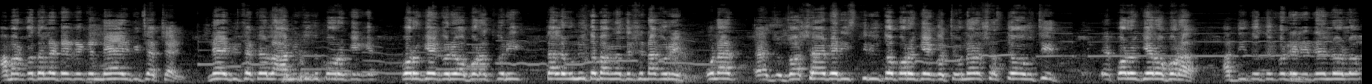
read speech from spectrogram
আমার কথা হলো এটা- ন্যায় বিচার চাই। ন্যায় বিচারটা হলো আমি যদি পরকে পরকে করে অপরাধ করি, তাহলে উনি তো বাংলাদেশের নাগরিক। ওনার জজ সাহেবের স্ত্রী তো পরকে করছে। ওনার শাস্তি হওয়া উচিত। এ পরকের অপরাধ। আর দ্বিতীয়ত এটা হলো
